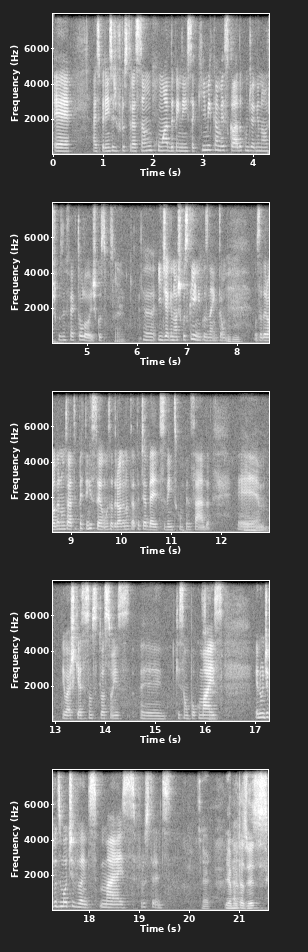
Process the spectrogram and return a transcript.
é a experiência de frustração com a dependência química mesclada com diagnósticos infectológicos. Certo. eh, e diagnósticos clínicos, né? Então, Uhum. usa droga não trata hipertensão, usa droga não trata diabetes, vem descompensada. É, Eu acho que essas são situações é, que são um pouco mais, eu não digo desmotivantes, mas frustrantes. Certo. E é, muitas vezes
